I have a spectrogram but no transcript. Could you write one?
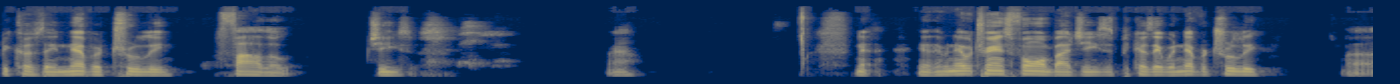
because they never truly followed Jesus. Wow. Yeah, they were never transformed by Jesus because they were never truly uh,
